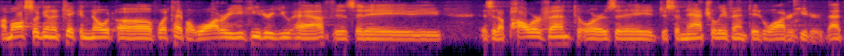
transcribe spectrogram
I'm also going to take a note of what type of water heater you have. Is it a is it a power vent or is it a just a naturally vented water heater? That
